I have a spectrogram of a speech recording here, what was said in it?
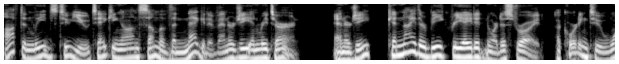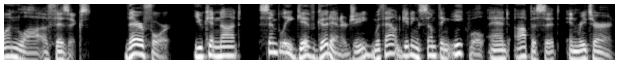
often leads to you taking on some of the negative energy in return. Energy can neither be created nor destroyed, according to one law of physics. Therefore, you cannot simply give good energy without getting something equal and opposite in return.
